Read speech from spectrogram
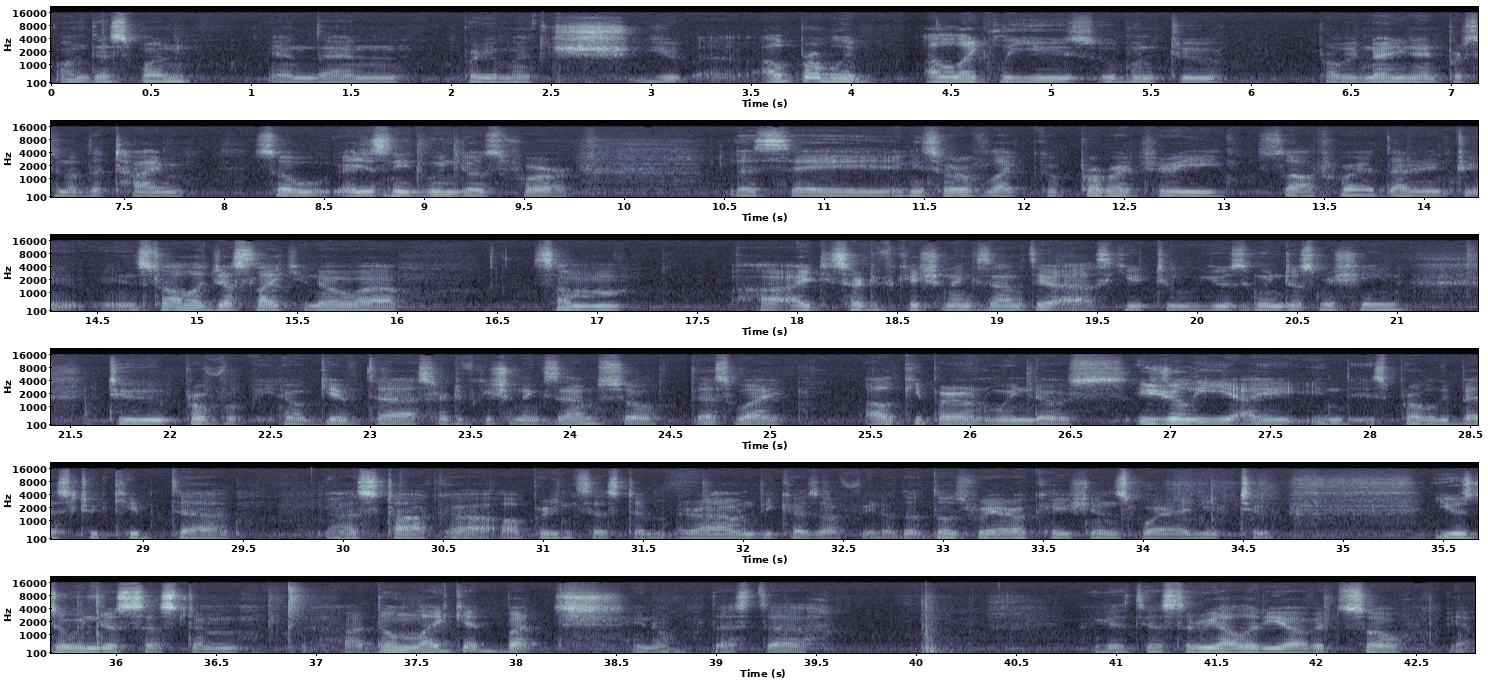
on this one, and then pretty much you, uh, I'll probably, I'll likely use Ubuntu probably 99% of the time. So I just need Windows for, let's say, any sort of like proprietary software that I need to install, just like, you know, uh, some uh, IT certification exams, they ask you to use Windows machine to prov- you know give the certification exam. So that's why I'll keep around Windows. Usually, I it's probably best to keep the uh, stock uh, operating system around because of you know th- those rare occasions where I need to use the Windows system. I don't like it, but you know that's the I guess that's the reality of it. So yeah,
